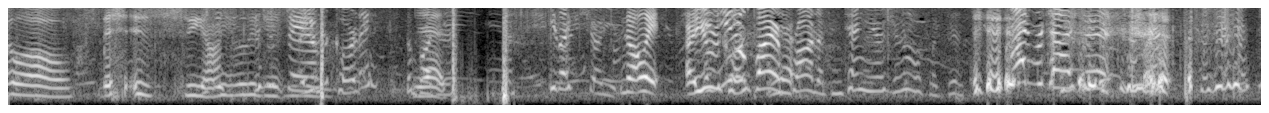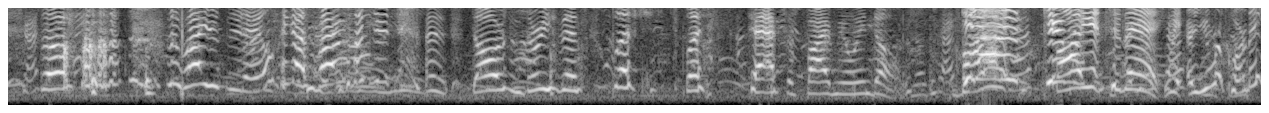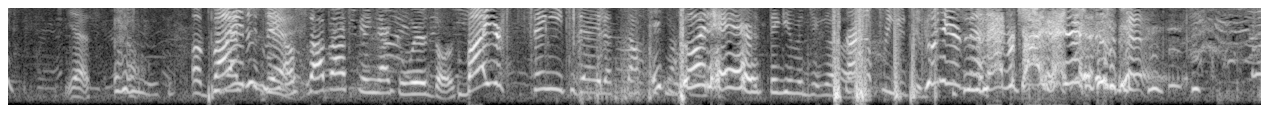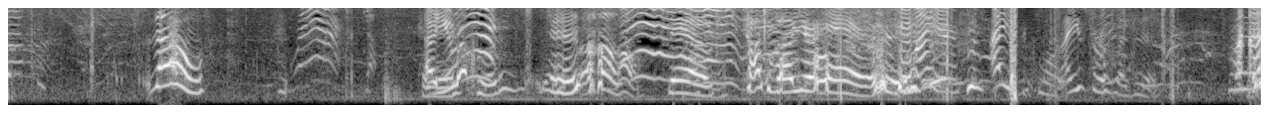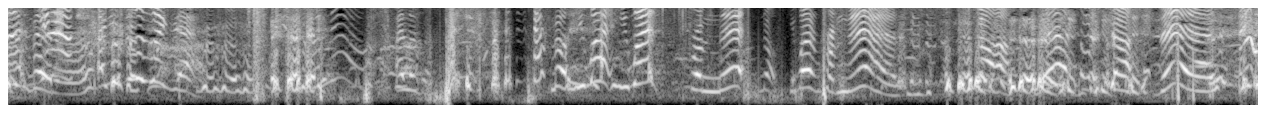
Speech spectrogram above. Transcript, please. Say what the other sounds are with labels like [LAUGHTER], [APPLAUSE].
Hello, this is the Young Legend. Are you recording? The Yes. button. He'd like to show you. No, wait. Are you If you recording? don't buy Yeah. product in 10 years, you're going to look like this. [LAUGHS] Advertisement. [LAUGHS] [LAUGHS] so, so buy yours today. Only got $500 plus, plus tax of $5 million. Buy it. Buy it today. Wait, are you recording? Yes. [LAUGHS] Uh, buy it today. Now stop asking like weirdos. Buy your thingy today. That's not It's good hair. Thank you, Majigga. Sign up for YouTube. Good hair This is an advertisement. [LAUGHS] no. Are you recording? Yes. Sam, talk about your hair. [LAUGHS] My hair. I used to clone. I used to look like this. But That's better. I used to look like [LAUGHS] this to this.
